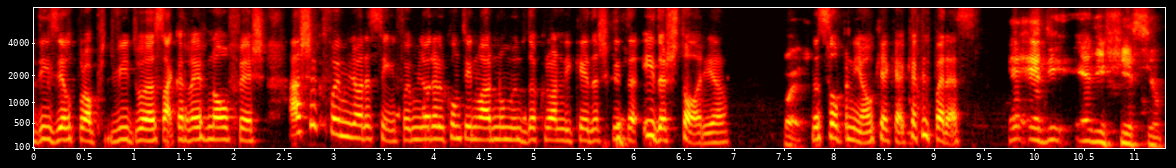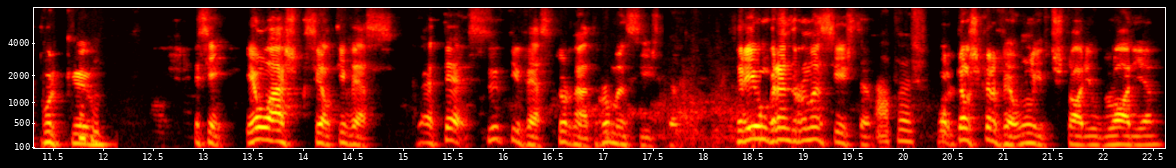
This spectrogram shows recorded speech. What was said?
diz ele próprio, devido a Sá Carneiro, não o fez. Acha que foi melhor assim? Foi melhor ele continuar no mundo da crónica e da escrita e da história? Pois. Na sua opinião, o que é que, é? O que, é que lhe parece? É, é, é difícil, porque, assim, eu acho que se ele tivesse, até se tivesse tornado romancista, seria um grande romancista. Ah, pois. Porque ele escreveu um livro de história, o Glória,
